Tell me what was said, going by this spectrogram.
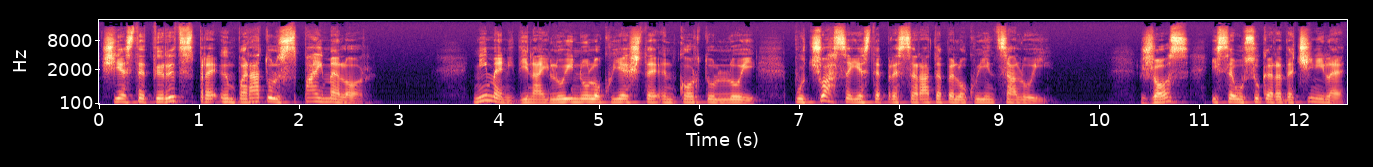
și este târât spre împăratul spaimelor. Nimeni din ai lui nu locuiește în cortul lui, pucioasă este presărată pe locuința lui. Jos îi se usucă rădăcinile,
